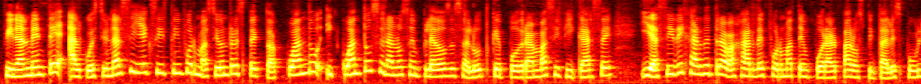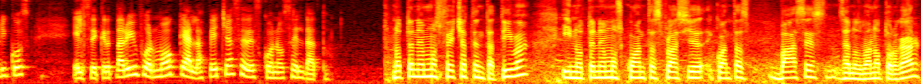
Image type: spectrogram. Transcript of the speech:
Finalmente, al cuestionar si ya existe información respecto a cuándo y cuántos serán los empleados de salud que podrán basificarse y y así dejar de trabajar de forma temporal para hospitales públicos, el secretario informó que a la fecha se desconoce el dato. No tenemos fecha tentativa y no tenemos cuántas, cuántas bases se nos van a otorgar.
